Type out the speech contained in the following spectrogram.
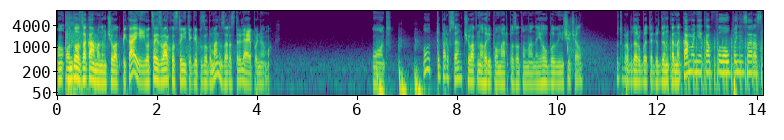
Он, он до за каменем чувак пікає, і оцей зверху стоїть, який позаду мене, зараз стріляє по ньому. От. От тепер все. Чувак на горі помер позаду мене, його вбив інший чел. Що тепер буде робити людинка на камені, яка в фолоупені зараз?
